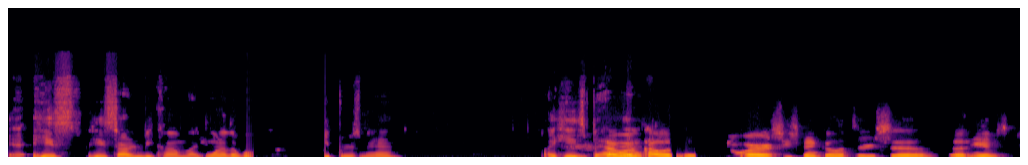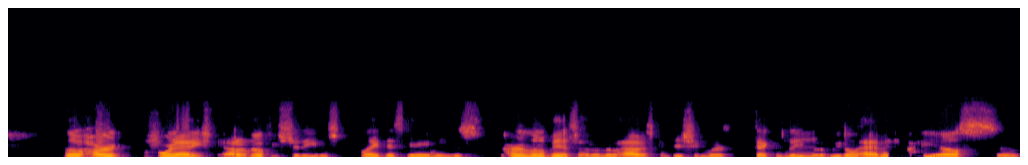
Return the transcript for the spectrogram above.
eh, he's he's starting to become like one of the worst keepers, man. Like he's bad. I wouldn't call him worse. He's been going through some. Uh, he was a little hurt before that. He, I don't know if he should have even played this game. He was hurt a little bit, so I don't know how his condition was technically. Mm. But we don't have anybody else, so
